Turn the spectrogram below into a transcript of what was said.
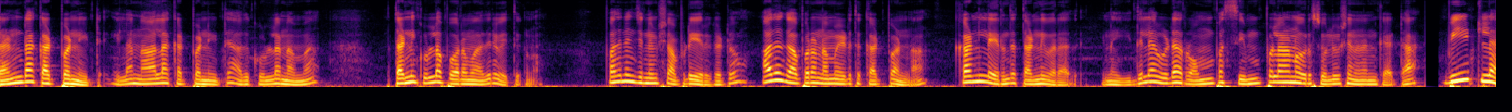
ரெண்டாக கட் பண்ணிவிட்டு இல்லை நாலாக கட் பண்ணிவிட்டு அதுக்குள்ளே நம்ம தண்ணிக்குள்ளே போகிற மாதிரி வைத்துக்கணும். பதினஞ்சு நிமிஷம் அப்படியே இருக்கட்டும். அதுக்கப்புறம் நம்ம எடுத்து கட் பண்ணால் கண்ணில் இருந்து தண்ணி வராது. இன்னும் இதில் விட ரொம்ப சிம்பிளான ஒரு சொல்யூஷன் என்னென்னு கேட்டால் வீட்டில்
